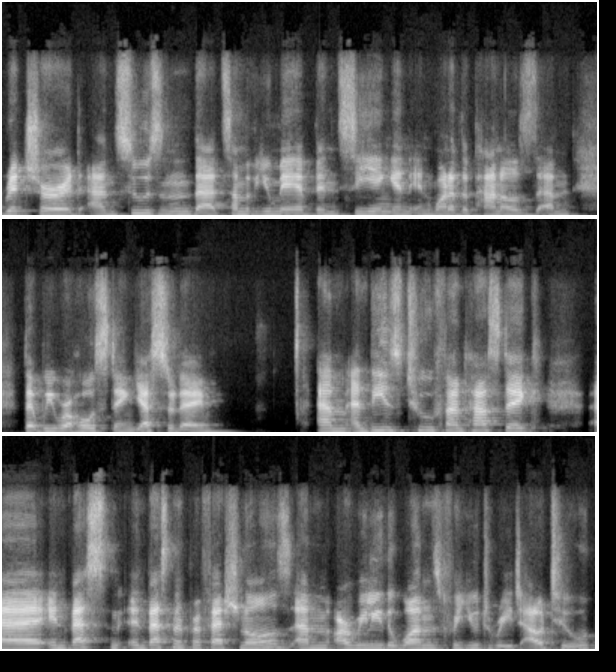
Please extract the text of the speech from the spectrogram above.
Richard and Susan, that some of you may have been seeing in, in one of the panels that we were hosting yesterday. and these two fantastic uh, invest, investment professionals um, are really the ones for you to reach out to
